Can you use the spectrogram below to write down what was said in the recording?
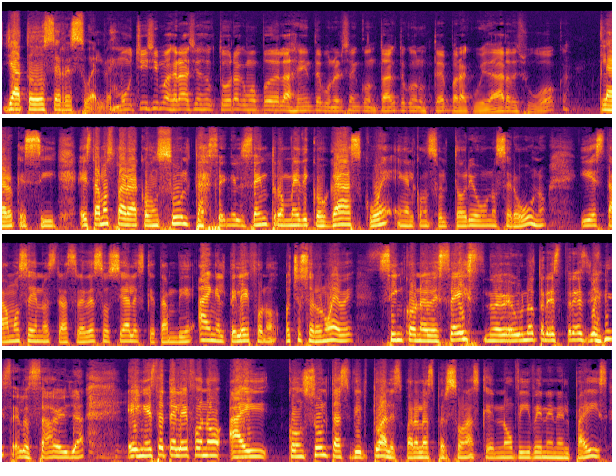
ya todo se resuelve. Muchísimas gracias, doctora. ¿Cómo puede la gente ponerse en contacto con usted para cuidar de su boca? Claro que sí. Estamos para consultas en el Centro Médico Gascue, en el consultorio 101, y estamos en nuestras redes sociales que también, ah, en el teléfono 809-596-9133, Jenny se lo sabe ya. En este teléfono hay consultas virtuales para las personas que no viven en el país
